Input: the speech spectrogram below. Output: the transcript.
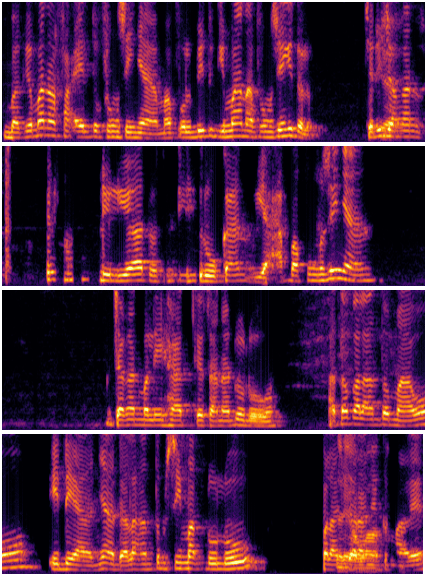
bagaimana fa'il itu fungsinya, maf'ul bi itu gimana fungsinya gitu loh. Jadi Ya. jangan dilihat atau ditirukan, ya apa fungsinya? Jangan melihat ke sana dulu. Atau kalau antum mau, idealnya adalah antum simak dulu pelajaran awal. yang kemarin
